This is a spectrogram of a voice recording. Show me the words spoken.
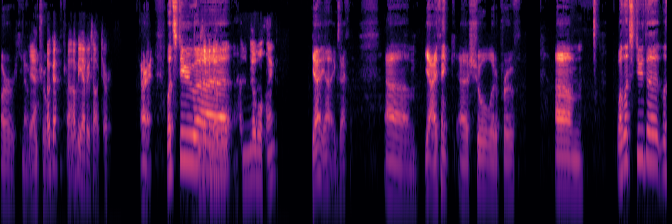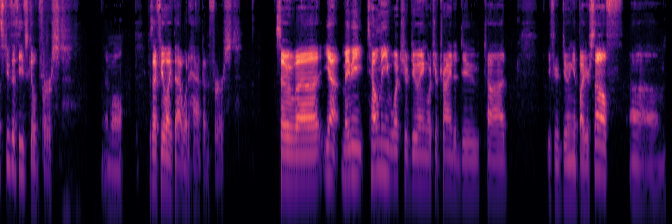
Or, you know, yeah. neutral. Okay. I'll be happy to talk to her. All right. Let's do Seems like a uh, noble, a noble thing. Yeah, yeah, exactly. Um, yeah, I think uh, Shul would approve. Um, well, let's do the let's do the Thieves Guild first, and we'll because I feel like that would happen first. So uh, yeah, maybe tell me what you're doing, what you're trying to do, Todd. If you're doing it by yourself, um,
